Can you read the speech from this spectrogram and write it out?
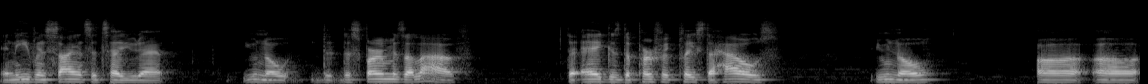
And even science will tell you that, you know, the, the sperm is alive the egg is the perfect place to house, you know, uh, uh,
